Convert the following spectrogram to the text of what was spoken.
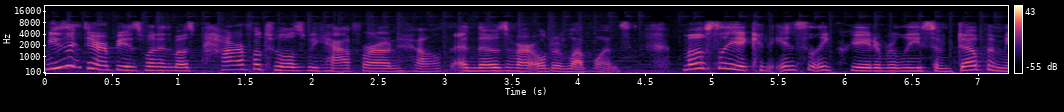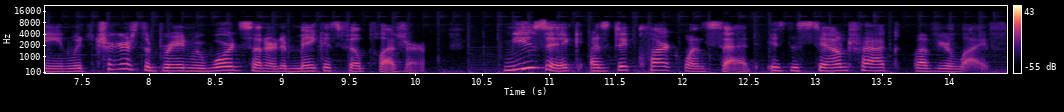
Music therapy is one of the most powerful tools we have for our own health and those of our older loved ones. Mostly, it can instantly create a release of dopamine, which triggers the brain reward center to make us feel pleasure. Music, as Dick Clark once said, is the soundtrack of your life.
